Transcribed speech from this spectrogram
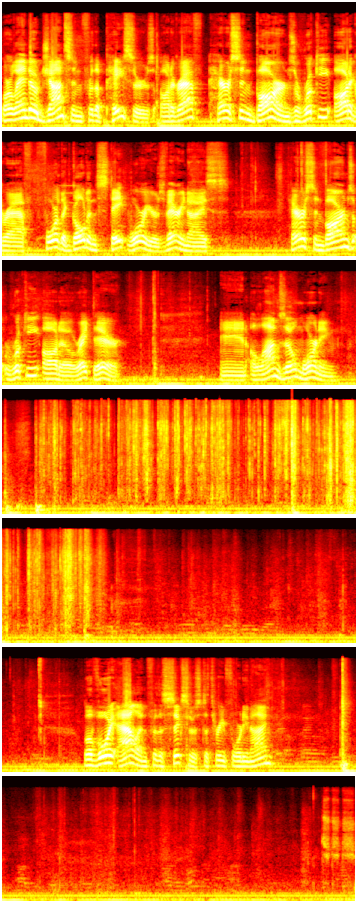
Orlando Johnson for the Pacers autograph. Harrison Barnes, rookie autograph for the Golden State Warriors. Very nice. Harrison Barnes, rookie auto, right there. And Alonzo Mourning. Lavoy Allen for the Sixers to 349.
